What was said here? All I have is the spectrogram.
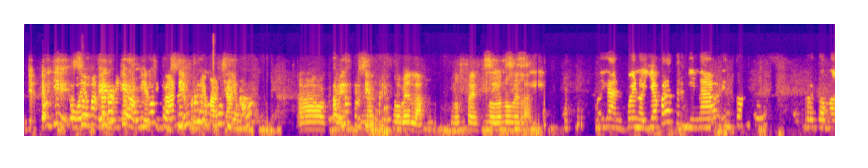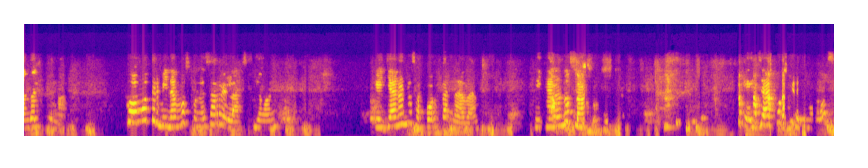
Oye, Te voy a mandar ¿era ahorita que amigos por siempre? ¿Cómo se llama? Ah, ok. ¿Amigos por siempre? Novela, no sé, no novela. sí. Oigan, bueno, ya para terminar, entonces, retomando el tema, ¿cómo terminamos con esa relación que ya no nos aporta nada, que ya no nos que ya consideramos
